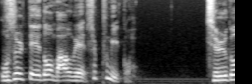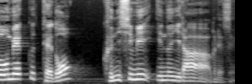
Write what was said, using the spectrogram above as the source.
웃을 때에도 마음에 슬픔이 있고 즐거움의 끝에도 근심이 있느니라 그랬어요.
